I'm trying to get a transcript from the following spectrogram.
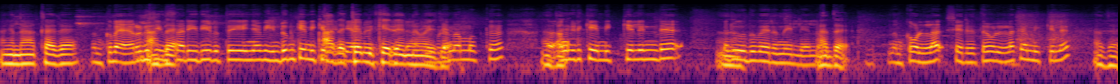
അങ്ങനെ ആൾക്കാരെ നമുക്ക് വേറൊരു ചികിത്സാ രീതി എടുത്തു കഴിഞ്ഞാൽ വീണ്ടും കെമിക്കൽ കെമിക്കൽ തന്നെ നമുക്ക് അങ്ങനെ ഒരു കെമിക്കലിന്റെ ഒരു ഇത് വരുന്നില്ലല്ലോ. അതെ. നമുക്ക് ഉള്ള ശരീരത്തിലുള്ള കെമിക്കൽ അതെ.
